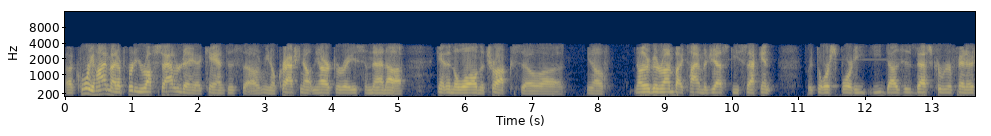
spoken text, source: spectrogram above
Uh, Corey Heim had a pretty rough Saturday at Kansas. Uh, you know, crashing out in the ARCA race and then uh, getting in the wall in the truck. So, uh, you know, another good run by Ty Majeski, second for Thor Sport. He he does his best career finish.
